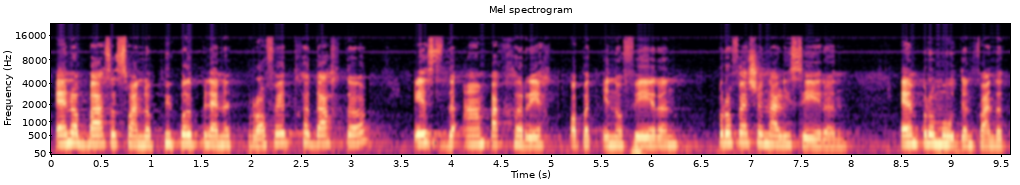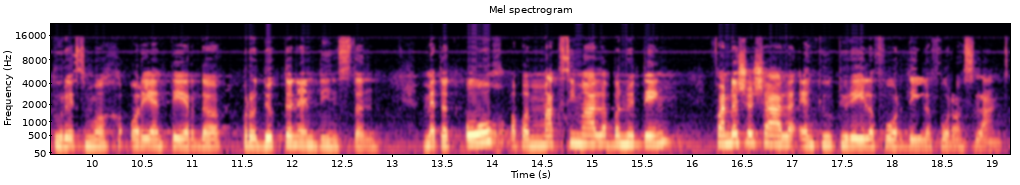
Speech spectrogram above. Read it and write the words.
en op basis van de People Planet Profit gedachte is de aanpak gericht op het innoveren professionaliseren en promoten van de toerisme georiënteerde producten en diensten. Met het oog op een maximale benutting van de sociale en culturele voordelen voor ons land.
